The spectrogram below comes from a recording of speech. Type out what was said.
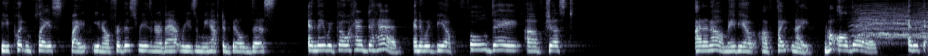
be put in place by, you know, for this reason or that reason, we have to build this. And they would go head to head, and it would be a full day of just I don't know, maybe a, a fight night all day. And at the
